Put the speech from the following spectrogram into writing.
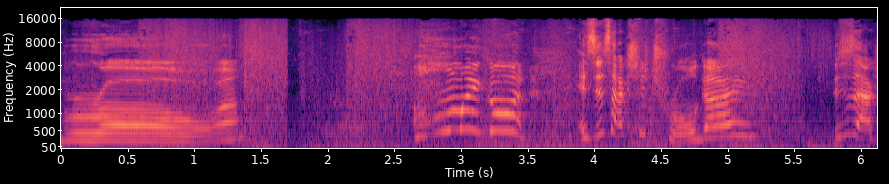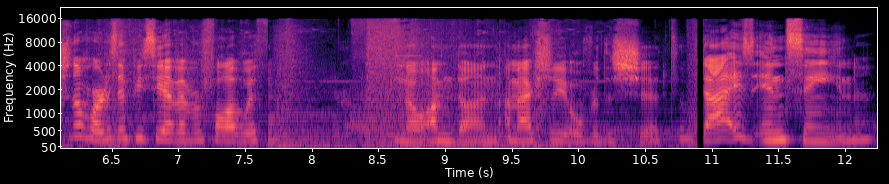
Bro. Oh my god! Is this actually troll guy? This is actually the hardest NPC I've ever fought with. No, I'm done. I'm actually over this shit. That is insane.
